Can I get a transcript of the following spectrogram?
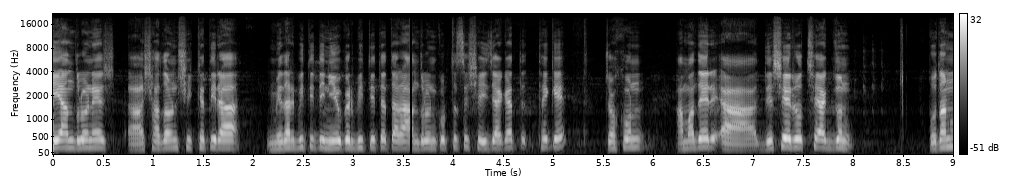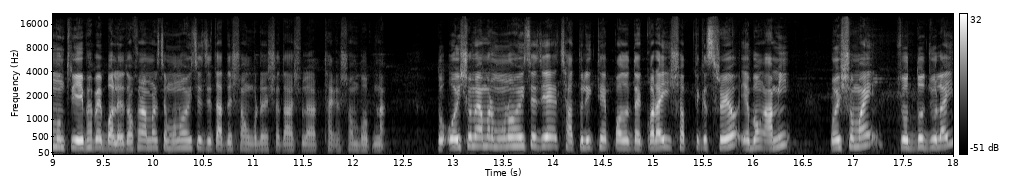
এই আন্দোলনে সাধারণ শিক্ষার্থীরা মেধার ভিত্তিতে, নিয়োগের ভিত্তিতে তারা আন্দোলন করতেছে, সেই জায়গা থেকে যখন আমাদের দেশের হচ্ছে একজন প্রধানমন্ত্রী এইভাবে বলে, তখন আমার কাছে মনে হয়েছে যে তাদের সংগঠনের সাথে আসলে আর থাকা সম্ভব না। তো ওই সময় আমার মনে হয়েছে যে ছাত্রলীগ থেকে পদত্যাগ করাই সব থেকে শ্রেয় এবং আমি ওই সময় চোদ্দ জুলাই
